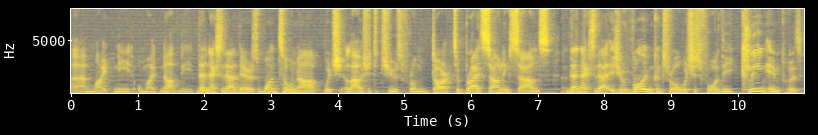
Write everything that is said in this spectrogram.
uh, might need or might not need. Then next to that there's one tone knob which allows you to choose from dark to bright sounding sounds. Then next to that is your volume control which is for the clean input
